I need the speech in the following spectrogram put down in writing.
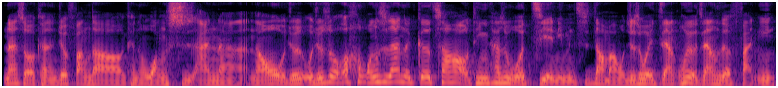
那时候可能就放到可能王诗安呐，然后我就我就说哦，王诗安的歌超好听，她是我姐，你们知道吗？我就是会这样会有这样子的反应，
